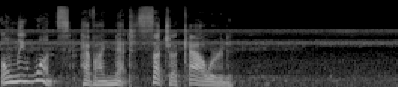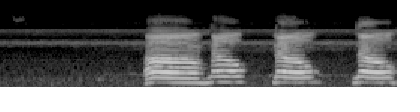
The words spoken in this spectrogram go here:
Only once have I met such a coward. Um, no, no, no.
